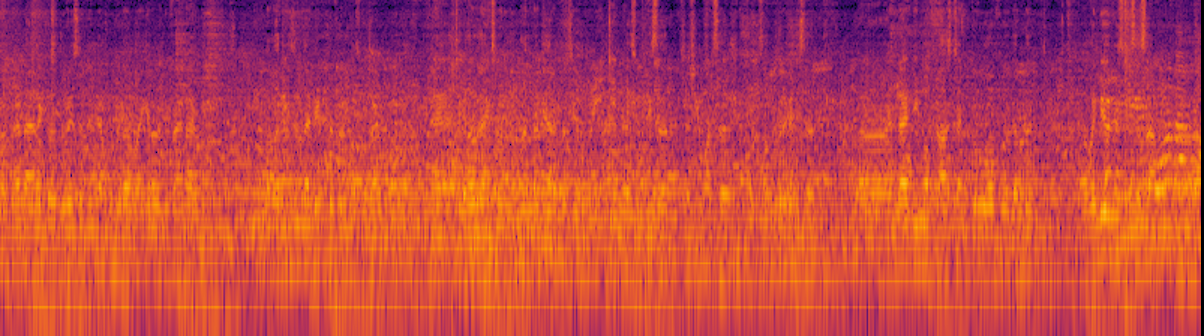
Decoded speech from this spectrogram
പത്ര ഡയറക്ടർ ദുരേഷ് സെന്തിൽ ഞാൻ പുള്ളിയുടെ ഭയങ്കര വലിയ ഫാനായിരുന്നു വളരെ റീസൺസ് ആയിട്ട് ഇട്ട് ഫിലിം പിന്നെ ഒരുപാട് താങ്ക്സ് നല്ല ക്യാരക്ടർ ചെയ്തു. പിന്നെ Sudhi sir Sasikumar sir Samuthirakani sir എന്റെ team of cast and crew of Garudan വലിയൊരു സക്സസ് ആണ്. ആ,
